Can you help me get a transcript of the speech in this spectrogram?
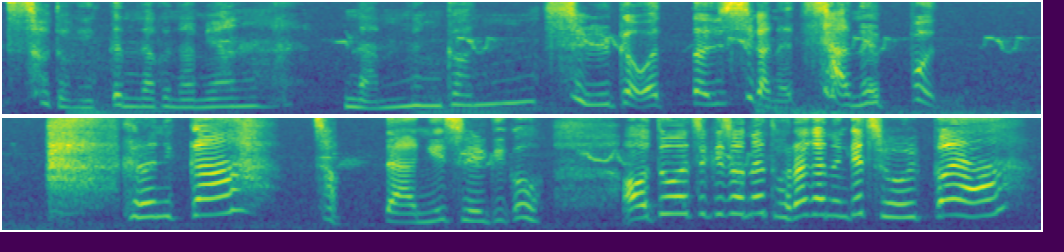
소동이 끝나고 나면 남는 건 즐거웠던 시간의 잔해뿐. 하, 그러니까 적당히 즐기고 어두워지기 전에 돌아가는 게 좋을 거야.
